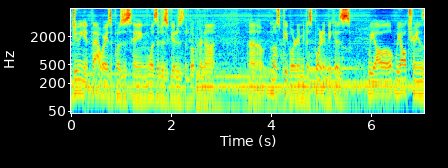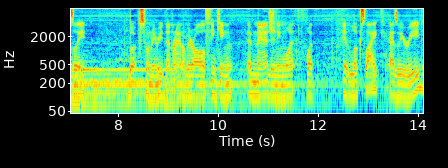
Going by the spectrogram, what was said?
doing it that way as opposed to saying was it as good as the book or not uh, most people are going to be disappointed because we all we all translate books when we read them right? We're all thinking imagining what what it looks like as we read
